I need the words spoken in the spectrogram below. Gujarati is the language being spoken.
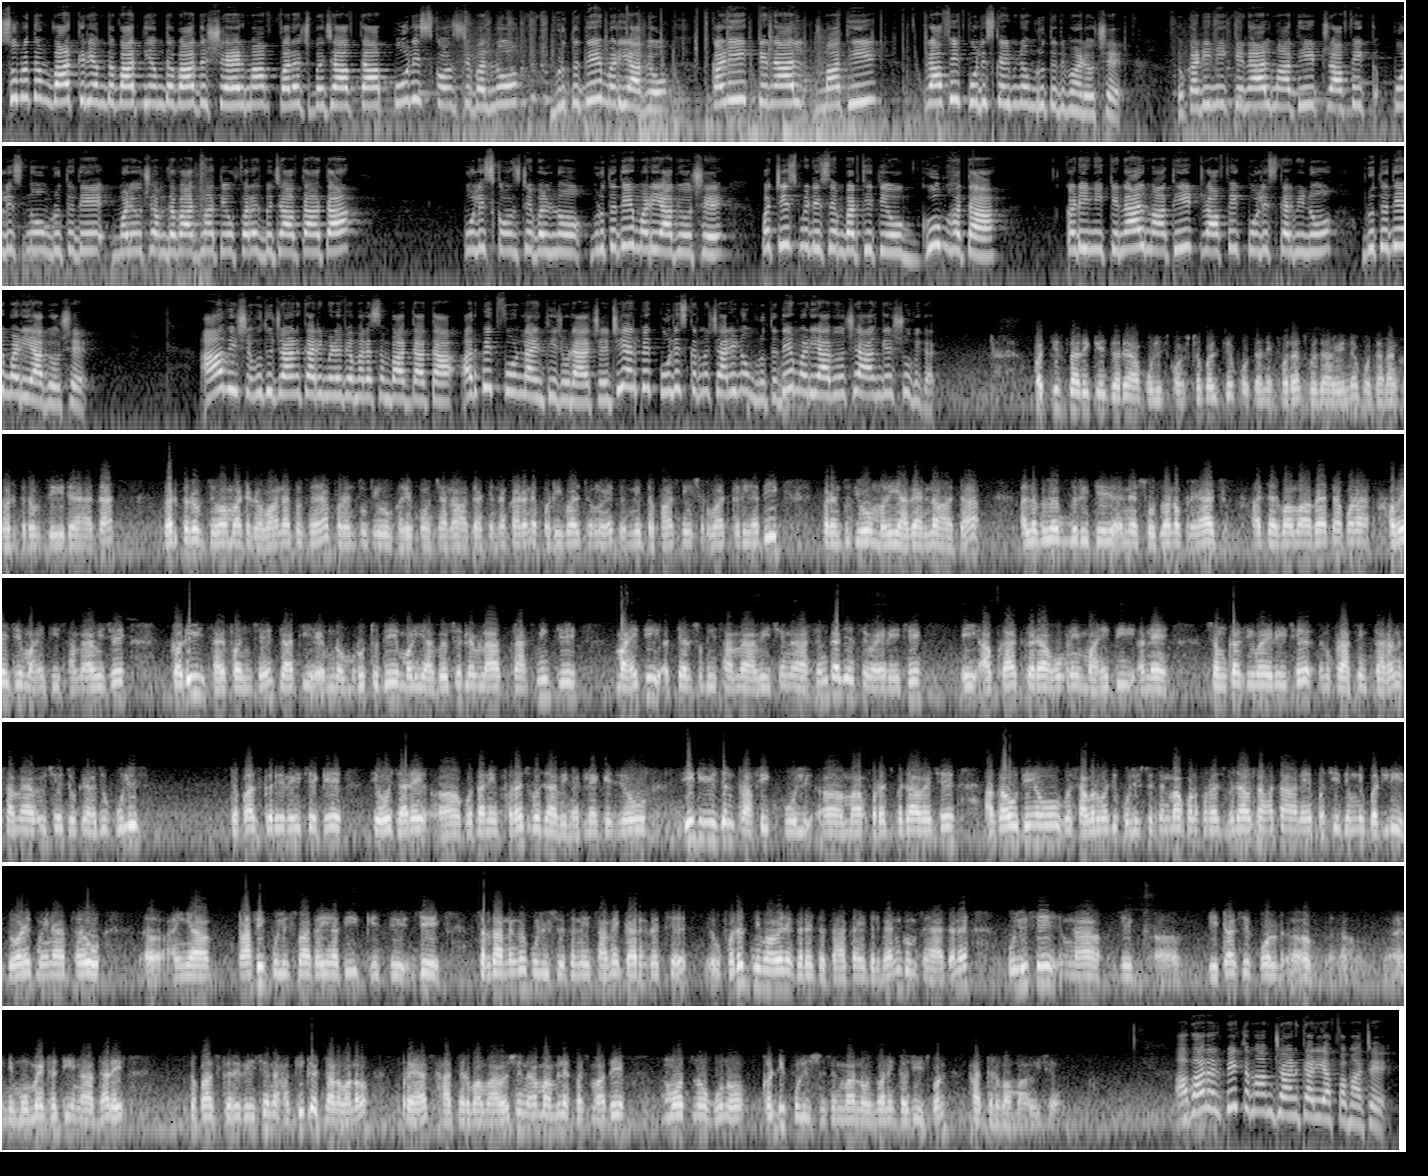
સુપ્રથમ વાત કરીએ અમદાવાદની. અમદાવાદ શહેરમાં ફરજ બજાવતા પોલીસ કોન્સ્ટેબલનો મૃતદેહ મળી આવ્યો. કડી કેનાલમાંથી ટ્રાફિક પોલીસ કર્મીનો મૃતદેહ મળ્યો છે. તો કડીની કેનાલમાંથી ટ્રાફિક પોલીસનો મૃતદેહ મળ્યો છે અમદાવાદમાં. તેઓ ફરજ બજાવતા હતા. પોલીસ કોન્સ્ટેબલનો મૃતદેહ મળી આવ્યો છે. પચીસમી ડિસેમ્બરથી તેઓ ગુમ હતા. કડીની કેનાલમાંથી ટ્રાફિક પોલીસ કર્મીનો મૃતદેહ મળી આવ્યો છે. આ વિશે વધુ જાણકારી મેળવી અમારા સંવાદદાતા અર્પિત ફોન લાઈનથી જોડાયા છે. જી અર્પિત, પોલીસ કર્મચારીનો મૃતદેહ મળી આવ્યો છે. આ અંગે શું વિગત? પચીસ તારીખે જ્યારે આ પોલીસ કોન્સ્ટેબલ છે, પોતાની ફરજ બજાવીને પોતાના ઘર તરફ જઈ રહ્યા હતા. ઘર તરફ જવા માટે રવાના તો થયા, પરંતુ તેઓ ઘરે પહોંચ્યા ન હતા. જેના કારણે પરિવારજનોએ તેમની તપાસની શરૂઆત કરી હતી, પરંતુ તેઓ મળી આવ્યા ન હતા. અલગ અલગ રીતે એને શોધવાનો પ્રયાસ હાથ ધરવામાં આવ્યા હતા, પણ હવે જે માહિતી સામે આવી છે કડી સાયફન છે ત્યાંથી એમનો મૃતદેહ મળી આવ્યો છે. એટલે પ્રાથમિક જે માહિતી અત્યાર સુધી સામે આવી છે અને આશંકા જે સેવાઈ રહી છે, એ આપઘાત કર્યા હોવાની માહિતી અને શંકા સેવાઈ રહી છે એનું પ્રાથમિક તારણ સામે આવ્યું છે. જોકે હજુ પોલીસ તપાસ કરી રહી છે કે તેઓ જ્યારે પોતાની ફરજ બજાવીને, એટલે કે જેઓ જે ડિવિઝન ટ્રાફિકમાં ફરજ બજાવે છે, અગાઉ તેઓ સાબરમતી પોલીસ સ્ટેશનમાં પણ ફરજ બજાવતા હતા અને પછી તેમની બદલી દોઢેક મહિના થયો અહીંયા ટ્રાફિક પોલીસમાં થઈ હતી કે જે- સરદારનગર પોલીસ સ્ટેશનની સામે કાર્યરત છે તેઓ ફરજ નિભાવીને ઘરે જતા હતા, એ દરમિયાન ગુમ થયા હતા. અને પોલીસે એમના જે ડેટા છે, કોલની મુવમેન્ટ હતી, એના આધારે તપાસ કરી રહી છે અને હકીકત જાણવાનો પ્રયાસ હાથ ધરવામાં આવ્યો છે અને આ મામલે અકસ્માતે મોતનો ગુનો કડી પોલીસ સ્ટેશનમાં નોંધવાની તજવીજ પણ હાથ ધરવામાં આવી છે. આભાર અર્પિત તમામ જાણકારી આપવા માટે.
